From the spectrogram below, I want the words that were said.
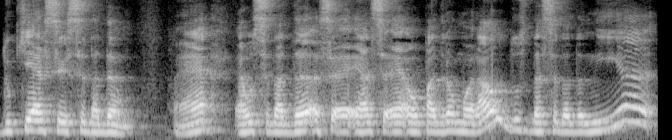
do que é ser cidadão. É, é o cidadão é, é, é o padrão moral do, da cidadania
